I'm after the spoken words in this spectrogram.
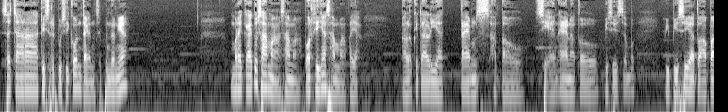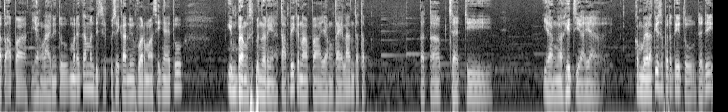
secara distribusi konten sebenarnya mereka itu sama sama. Porsinya sama kayak kalau kita lihat Times atau CNN atau BBC BBC atau apa atau apa yang lain itu mereka mendistribusikan informasinya itu imbang sebenarnya. Tapi kenapa yang Thailand tetap tetap jadi yang ngehit ya ya kembali lagi seperti itu. Jadi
